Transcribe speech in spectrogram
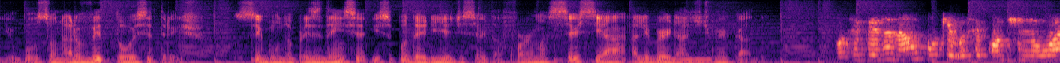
E o Bolsonaro vetou esse trecho. Segundo a presidência, isso poderia, de certa forma, cercear a liberdade de mercado. Com certeza não, porque você continua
